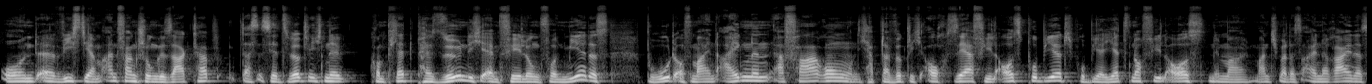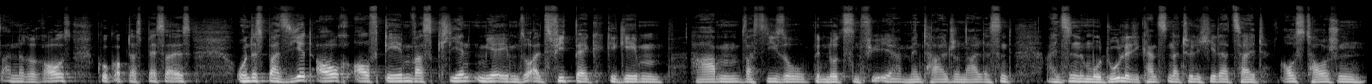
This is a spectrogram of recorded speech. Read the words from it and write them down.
Und äh, wie ich es dir am Anfang schon gesagt habe, das ist jetzt wirklich eine komplett persönliche Empfehlung von mir. Das beruht auf meinen eigenen Erfahrungen und ich habe da wirklich auch sehr viel ausprobiert. Ich probiere jetzt noch viel aus, nehme mal manchmal das eine rein, das andere raus, gucke, ob das besser ist. Und es basiert auch auf dem, was Klienten mir eben so als Feedback gegeben haben haben, was sie so benutzen für ihr Mentaljournal. Das sind einzelne Module, die kannst du natürlich jederzeit austauschen,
